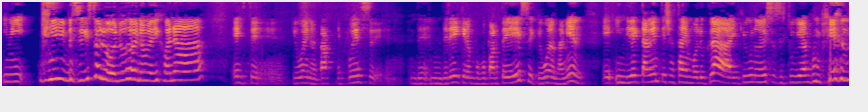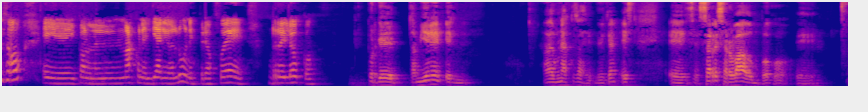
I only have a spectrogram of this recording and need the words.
Y, mi, y me se hizo el boludo y no me dijo nada. Este, y bueno, ta, después eh, de- me enteré que era un poco parte de eso y que bueno, también eh, indirectamente yo estaba involucrada en que uno de esos estuviera cumpliendo, eh, más con el diario del lunes, pero fue re loco. porque también el, algunas cosas es eh, ser reservado un poco,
